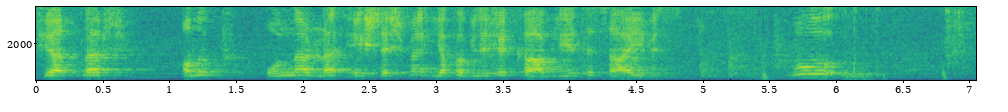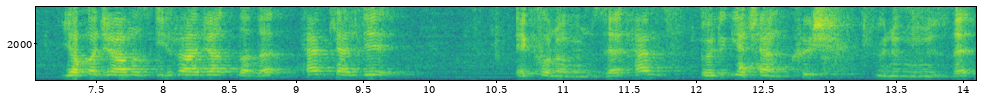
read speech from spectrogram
fiyatlar alıp onlarla eşleşme yapabilecek kabiliyete sahibiz. Bu yapacağımız ihracatla da hem kendi ekonomimize hem ölü geçen kış günümüzde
